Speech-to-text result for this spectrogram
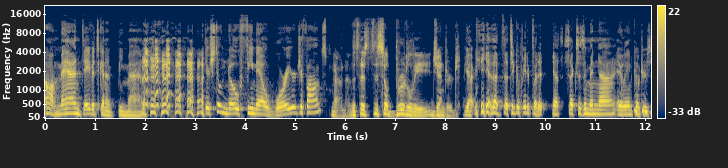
oh man, David's gonna be mad. There's still no female warrior Japhans. no, no, this, this, this is still brutally gendered. Yeah, yeah, that's that's a good way to put it. Yes, sexism in uh, alien cultures.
